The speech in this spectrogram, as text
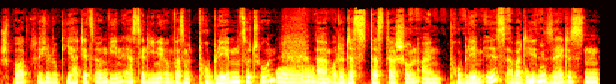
Sportpsychologie hat jetzt irgendwie in erster Linie irgendwas mit Problemen zu tun mm. ähm, oder dass, dass da schon ein Problem ist, aber die mhm. seltensten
